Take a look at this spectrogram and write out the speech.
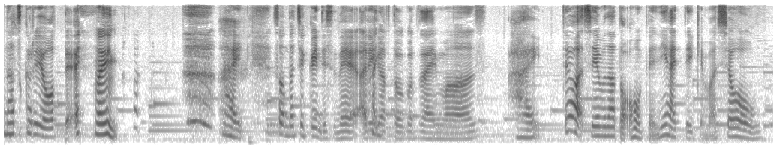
夏来るよって。はい。はい。そんなチェックインですね。ありがとうございます。はい、では CM の後本編に入っていきましょう。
